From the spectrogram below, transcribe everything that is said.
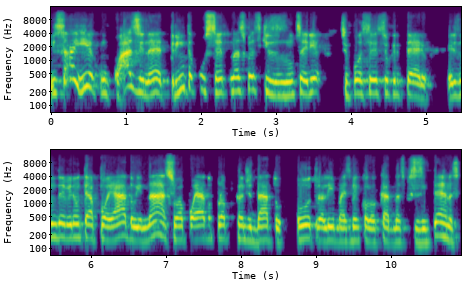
e saía com quase né, 30% nas pesquisas. Não seria se fosse esse o critério, eles não deveriam ter apoiado o Inácio ou apoiado o próprio candidato, outro ali mais bem colocado nas pesquisas internas.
